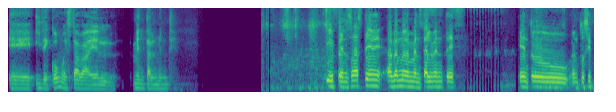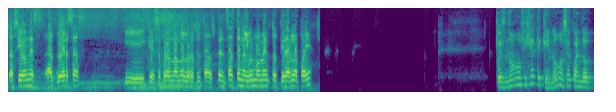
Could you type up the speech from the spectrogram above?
eh, y de cómo estaba él mentalmente y pensaste, hablando mentalmente, en, tu, en tus situaciones adversas, y que se fueron dando los resultados. ¿Pensaste en algún momento tirar la toalla? Pues no, fíjate que no, o sea, cuando,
